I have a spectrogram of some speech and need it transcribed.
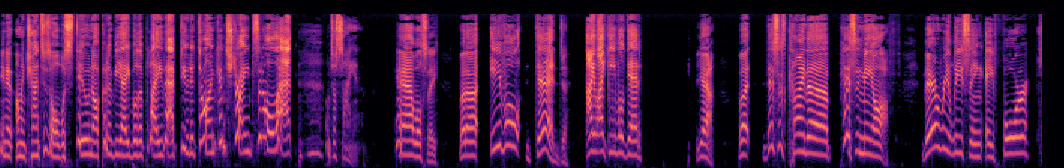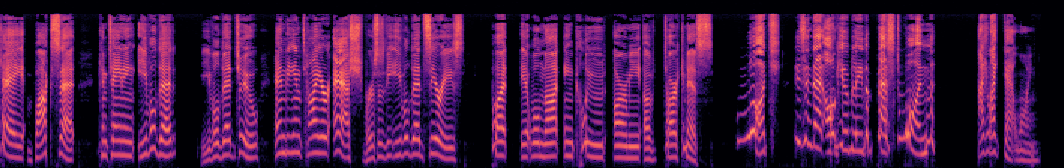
You know, I mean, chances are we're still not going to be able to play that due to time constraints and all that. I'm just saying. Yeah, we'll see. But, uh, Evil Dead. I like Evil Dead. Yeah, but this is kind of pissing me off. They're releasing a 4K box set containing Evil Dead, Evil Dead 2, and the entire Ash versus the Evil Dead series, but it will not include Army of Darkness. What? Isn't that arguably the best one? I like that one.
